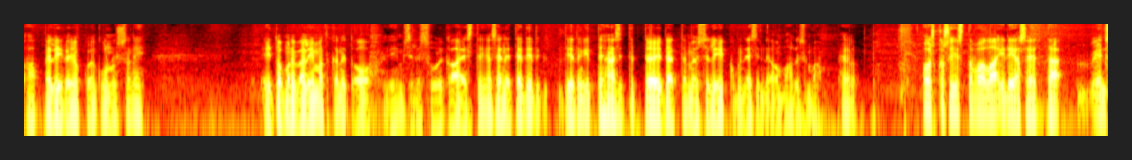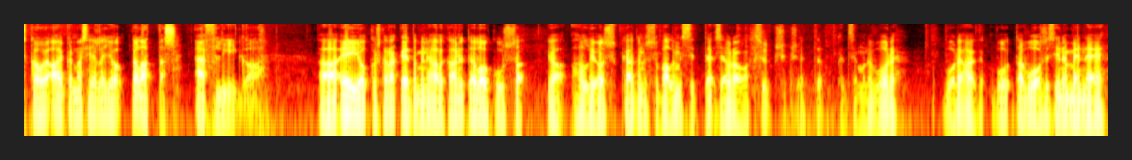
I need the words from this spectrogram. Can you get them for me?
happeen liikajoukkueen kunnossa, niin ei tuommoinen välimatka nyt ole ihmisille suurikaan este. Ja sen eteen tietenkin tehdään sitten töitä, että myös se liikkuminen sinne on mahdollisimman helppo. Olisiko siis tavallaan idea se, että ensi kauden aikana siellä jo pelattaisiin F-liigaa? Ää, ei ole, koska rakentaminen alkaa nyt elokuussa ja halli olisi käytännössä valmis sitten seuraavaksi syksyksi. Että, että semmoinen vuode, vuode aika, vu, tai vuosi siinä menee,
